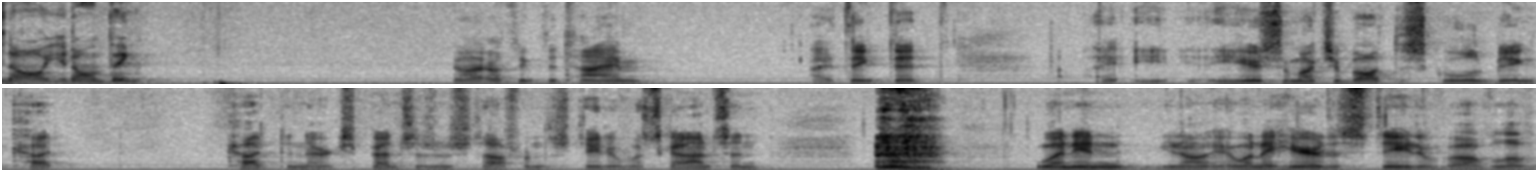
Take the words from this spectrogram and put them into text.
No, you don't think, No, I don't think the time, I think that, I, you hear so much about the schools being cut, cut in their expenses and stuff from the state of Wisconsin. When in, you know, when I hear the state of, of,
